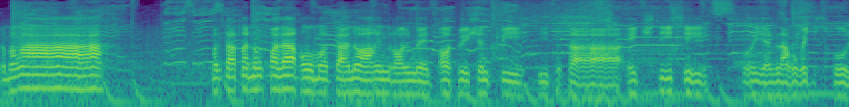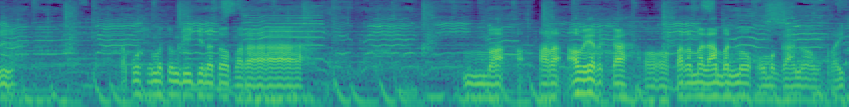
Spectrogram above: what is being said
Sa mga magtatanong pala kung magkano ang enrollment o tuition fee dito sa HTC Korean Language School. Tapusin mo tong video na to para ma, para aware ka o para malaman mo kung magkano ang price.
